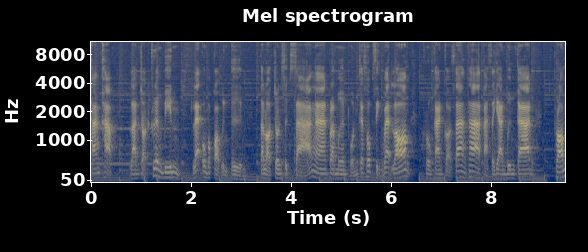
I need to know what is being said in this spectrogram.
ทางขับ ลานจอดเครื่องบิน และองค์ประกอบอื่น ๆ ตลอดจนศึกษางานประเมินผลกระทบสิ่งแวดล้อม โครงการก่อสร้างท่าอากาศยานบึงการพร้อม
